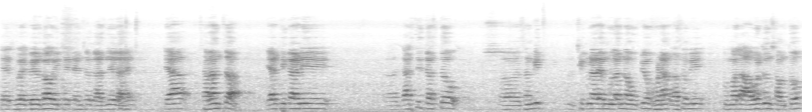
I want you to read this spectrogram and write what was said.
त्याशिवाय बेळगाव इथे त्यांचं गाजलेलं आहे. त्या सरांचा या ठिकाणी जास्तीत जास्त संगीत शिकणाऱ्या मुलांना उपयोग होणार असं मी तुम्हाला आवर्जून सांगतो.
